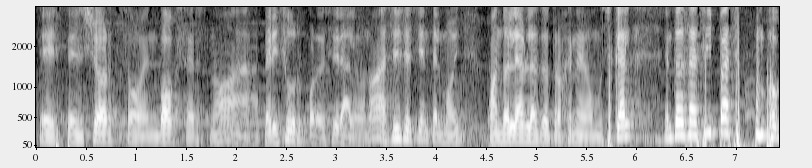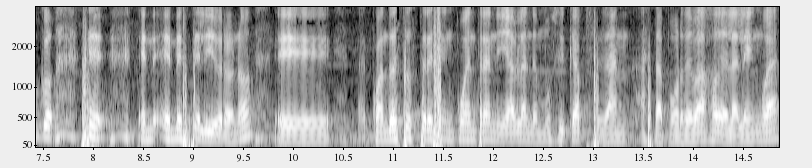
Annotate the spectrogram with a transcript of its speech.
este, en shorts o en boxers, ¿no? A Perisur, por decir algo, ¿no? Así se siente el Moy cuando le hablas de otro género musical. Entonces así pasa un poco en, este libro, ¿no? Eh, cuando estos tres se encuentran y hablan de música, pues se dan hasta por debajo de la lengua.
